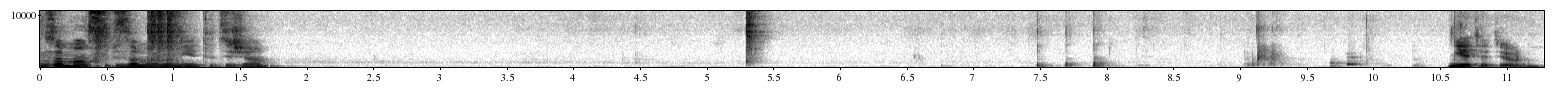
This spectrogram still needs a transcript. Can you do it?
Zamansız bir zamana niyet edeceğim. Niyet ediyorum.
